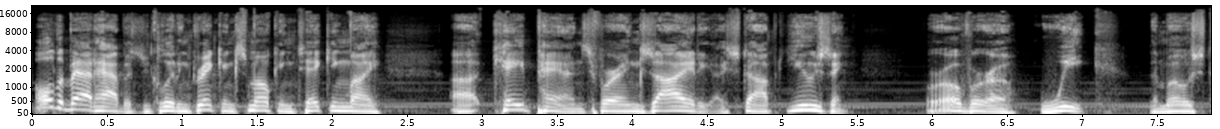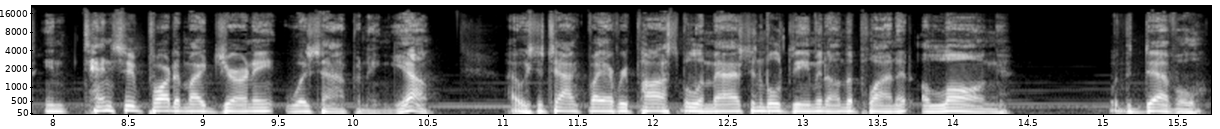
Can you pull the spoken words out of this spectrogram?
all the bad habits, including drinking, smoking, taking my uh, K-pins for anxiety. I stopped using for over a week. The most intensive part of my journey was happening. Yeah, I was attacked by every possible imaginable demon on the planet, along with the devil,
